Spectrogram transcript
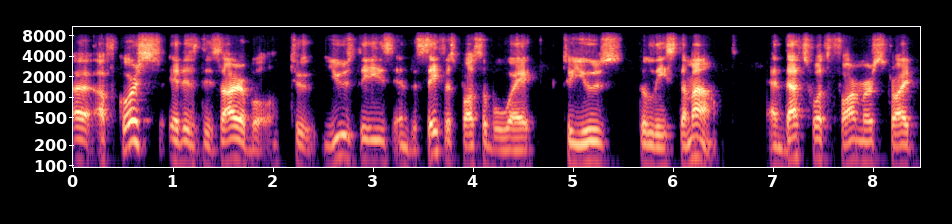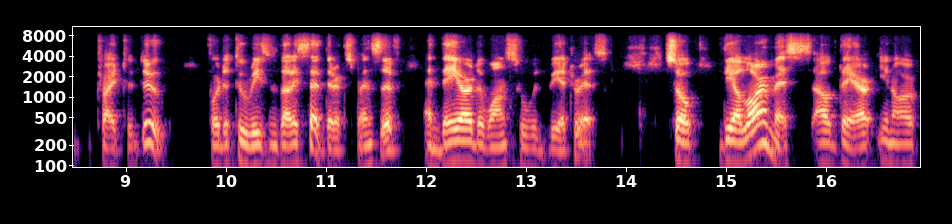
uh, of course, it is desirable to use these in the safest possible way to use the least amount. And that's what farmers try, try to do for the two reasons that I said. They're expensive and they are the ones who would be at risk. So the alarmists out there, you know, are,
